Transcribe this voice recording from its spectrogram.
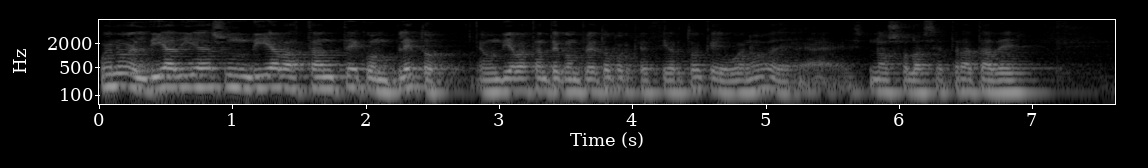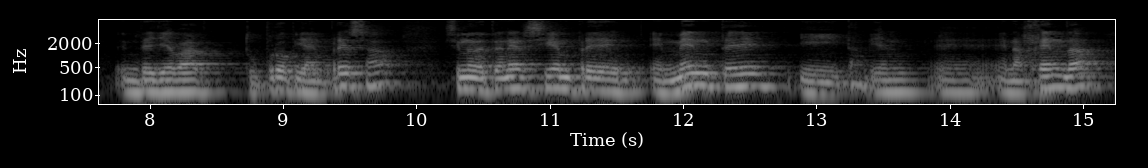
Bueno, el día a día es un día bastante completo. Es un día bastante completo porque es cierto que, bueno, eh, no solo se trata de, llevar tu propia empresa, sino de tener siempre en mente y también eh, en agenda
